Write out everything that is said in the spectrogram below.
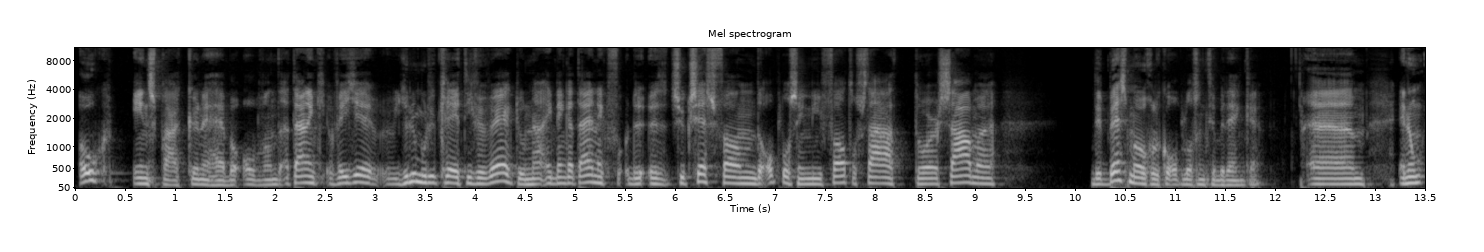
ook inspraak kunnen hebben op. Want uiteindelijk, weet je, jullie moeten creatieve werk doen. Nou, ik denk uiteindelijk het succes van de oplossing, die valt of staat door samen de best mogelijke oplossing te bedenken. Ehm, en om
